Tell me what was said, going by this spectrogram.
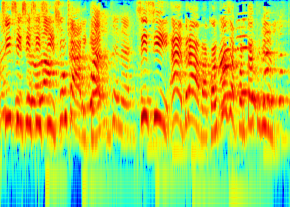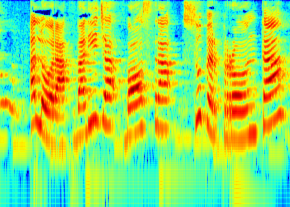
Sì, sì, sì, sì, sono cariche. zainetto. Sì, sì, eh, brava, qualcosa Ah, caricatura. Allora, valigia vostra super pronta.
